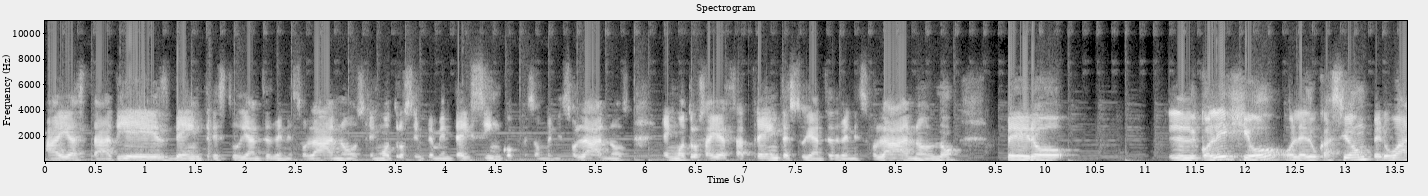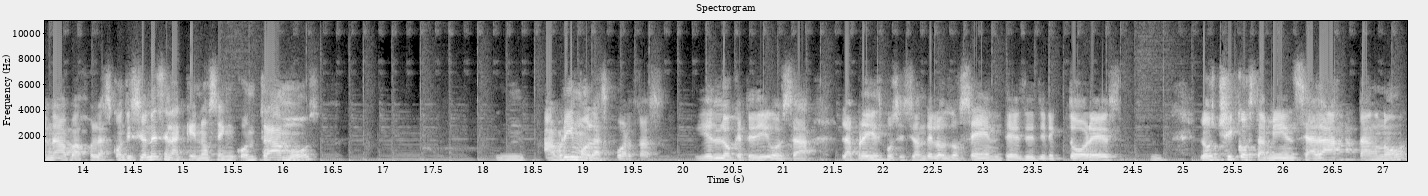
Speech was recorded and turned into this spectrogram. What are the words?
hay hasta 10, 20 estudiantes venezolanos, en otros simplemente hay 5 que son venezolanos, en otros hay hasta 30 estudiantes venezolanos, ¿no? Pero el colegio o la educación peruana, bajo las condiciones en las que nos encontramos, mm, abrimos las puertas. Y es lo que te digo, o sea, la predisposición de los docentes, de directores, los chicos también se adaptan, ¿no?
